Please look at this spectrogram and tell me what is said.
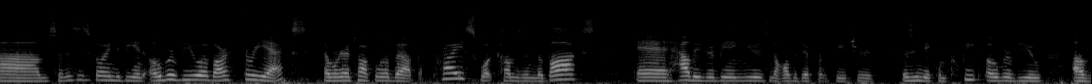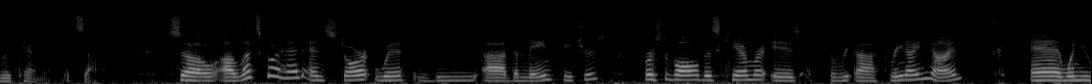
Um, so this is going to be an overview of our 3X, and we're going to talk a little bit about the price, what comes in the box, and how these are being used and all the different features. This is going to be a complete overview of the camera itself. So uh, let's go ahead and start with the, uh, the main features. First of all, this camera is three, uh, 399. And when you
